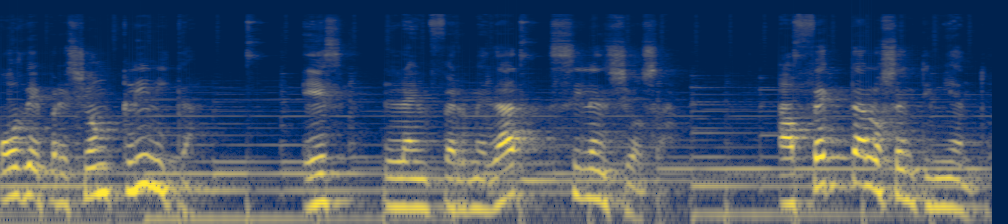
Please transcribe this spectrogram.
o depresión clínica. Es la enfermedad silenciosa. Afecta los sentimientos,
